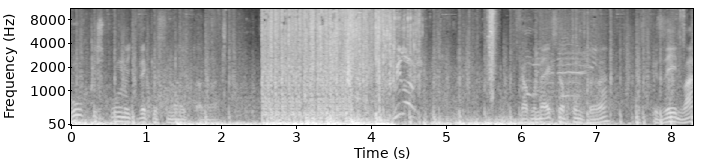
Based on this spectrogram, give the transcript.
Hochgesprungen, mich weggesniped, Alter. Gab noch mehr extra Punkte? Gesehen, wa?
